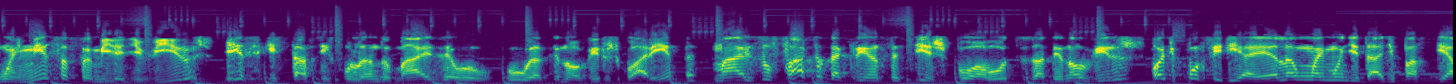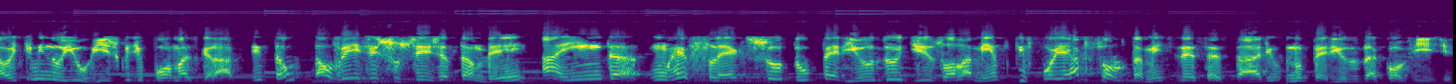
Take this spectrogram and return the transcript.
uma imensa família de vírus. Esse que está circulando mais é o, o adenovírus 40, mas o fato da criança se expor a outros adenovírus pode conferir a ela uma imunidade parcial e diminuir o risco de formas graves. Então, talvez isso seja também ainda um reflexo do período de isolamento que foi absolutamente necessário no período da Covid,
